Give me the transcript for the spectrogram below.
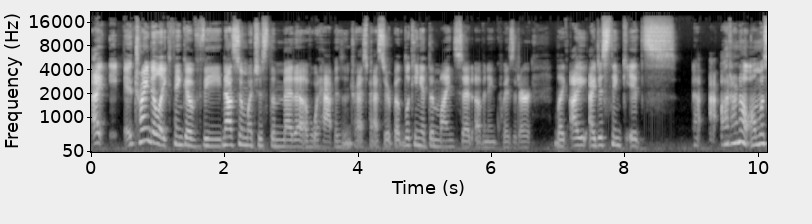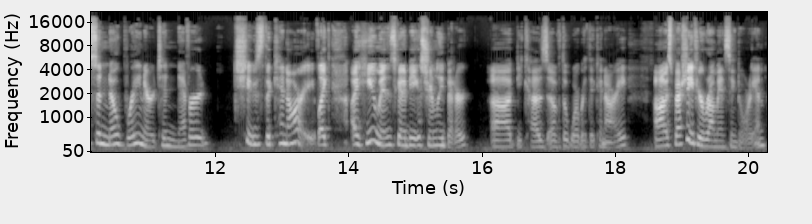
I trying to like think of the not so much as the meta of what happens in Trespasser, but looking at the mindset of an Inquisitor. Like I, I just think it's I, I don't know, almost a no brainer to never choose the Qunari. Like a human's going to be extremely bitter uh, because of the war with the Qunari, uh, especially if you're romancing Dorian.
